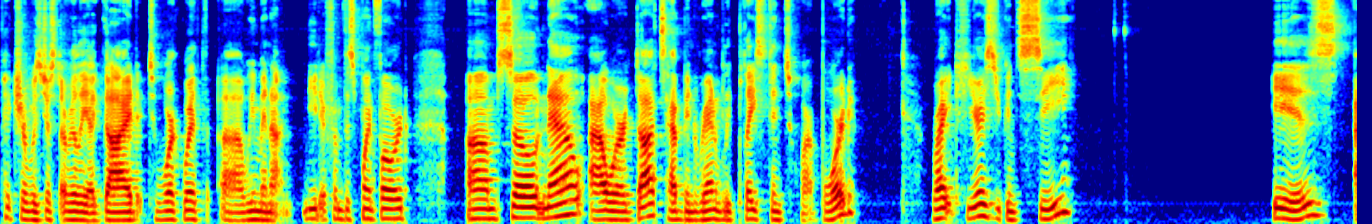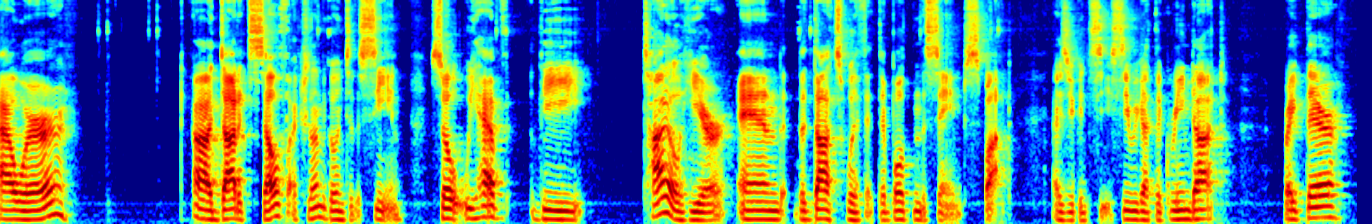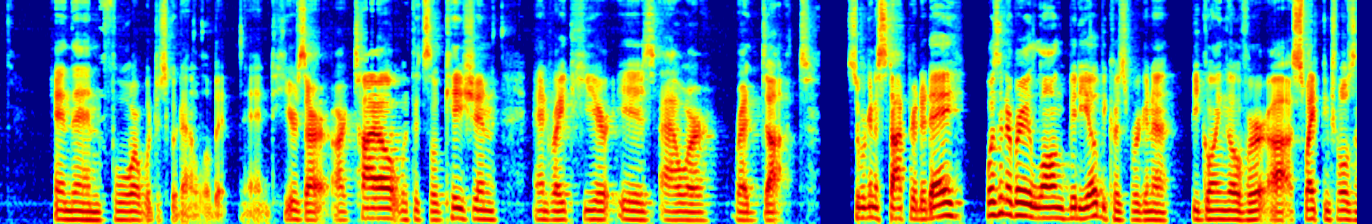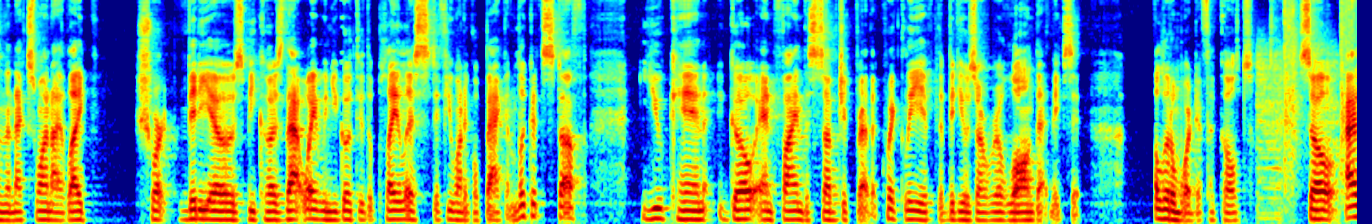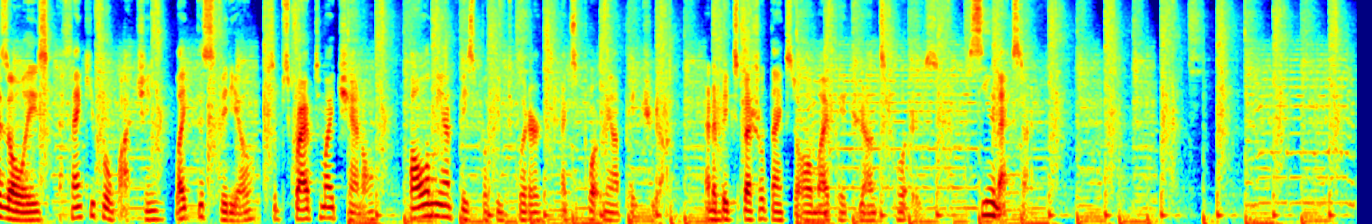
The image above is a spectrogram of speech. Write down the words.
picture was just a, really a guide to work with. Uh, we may not need it from this point forward. Um, so now our dots have been randomly placed into our board. Right here, as you can see, is our uh, dot itself. Actually, let me go into the scene. So we have the tile here and the dots with it. They're both in the same spot, as you can see. See, we got the green dot right there. And then for, we'll just go down a little bit. And here's our, our tile with its location. And right here is our red dot. So we're going to stop here today. Wasn't a very long video because we're going to be going over uh, swipe controls in the next one. I like short videos because that way when you go through the playlist, if you want to go back and look at stuff, you can go and find the subject rather quickly. If the videos are real long, that makes it a little more difficult. So as always, thank you for watching. Like this video, subscribe to my channel, follow me on Facebook and Twitter, and support me on Patreon. And a big special thanks to all my Patreon supporters. See you next time.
